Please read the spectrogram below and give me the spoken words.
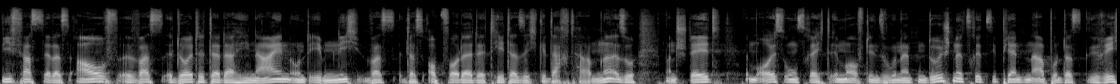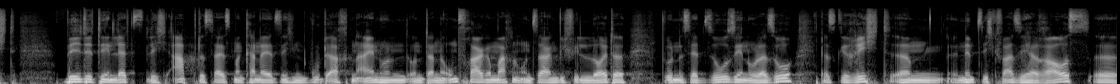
Wie fasst er das auf? Was deutet er da hinein und eben nicht, was das Opfer oder der Täter sich gedacht haben? Ne? Also man stellt im Äußerungsrecht immer auf den sogenannten Durchschnittsrezipienten ab und das Gericht bildet den letztlich ab. Das heißt, man kann da jetzt nicht ein Gutachten einholen und dann eine Umfrage machen und sagen, wie viele Leute würden es jetzt so sehen oder so. Das Gericht ähm, nimmt sich quasi heraus, äh,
